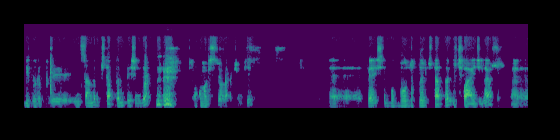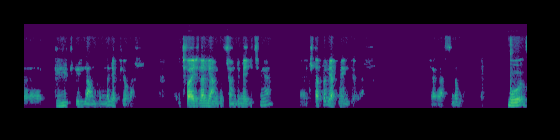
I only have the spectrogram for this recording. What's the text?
bir grup e, insan da bu kitapların peşinde okumak istiyorlar çünkü. E, ve işte bu buldukları kitapları itfaiyeciler e, büyük bir yangınla yakıyorlar. İtfaiyeciler yangın söndürmeye gitmiyor, e, kitapları yakmaya gidiyorlar. Yani aslında bu. Bu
